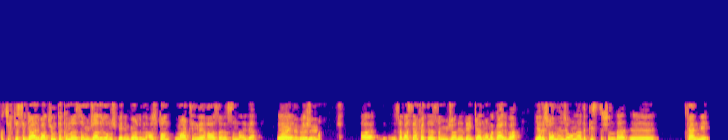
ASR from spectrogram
Açıkçası galiba tüm takım arası mücadele olmuş. Benim gördüğümde Aston Martin ile Haas arasındaydı. Ee, Aynen öyle. Sebastian Vettel arasında mücadeleye denk geldim ama galiba yarış olmayınca onlar da pist dışında e, kendi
